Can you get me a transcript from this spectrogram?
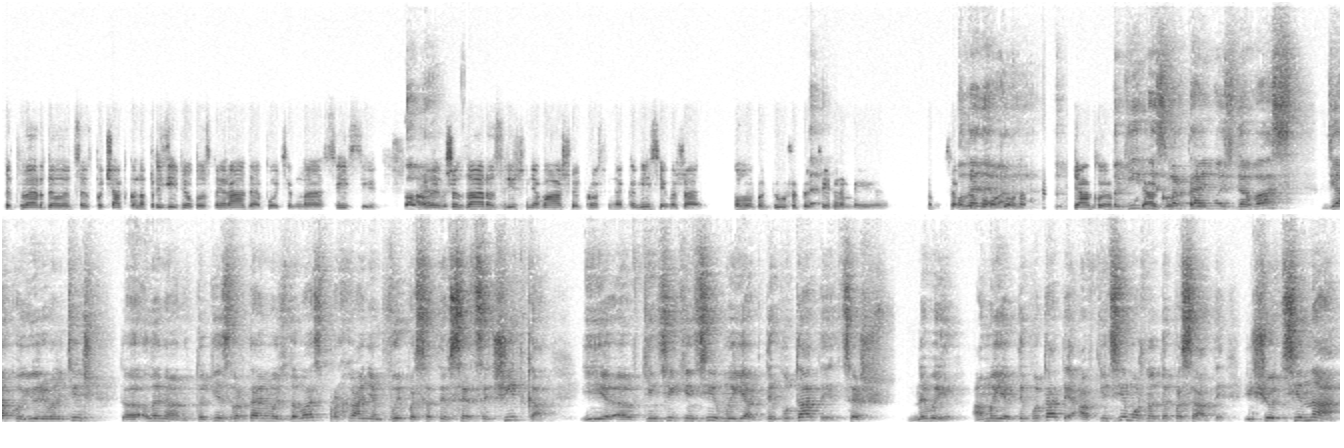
підтвердили це спочатку на президії обласної ради, а потім на сесії. Добре. Але вже зараз рішення вашої профільної комісії вважаю було б дуже доцільним і це Олена. Дякую. Тоді дякую. звертаємось до вас. Дякую, Юрій Валентинович. Е, Олена тоді звертаємось до вас з проханням виписати все це чітко. І е, в кінці кінців ми, як депутати, це ж не ви, а ми як депутати, а в кінці можна дописати, і що ціна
